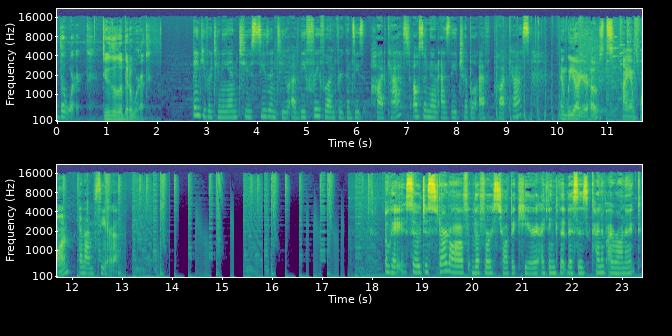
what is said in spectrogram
the work do the little bit of work. Thank you for tuning in to season two of the Free Flowing Frequencies podcast, also known as the Triple F podcast. And we are your hosts. I am Juan. And I'm Sierra. Okay, so to start off the first topic here, I think that this is kind of ironic.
